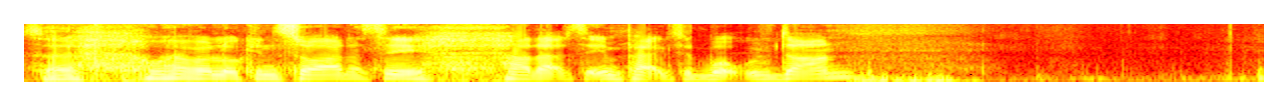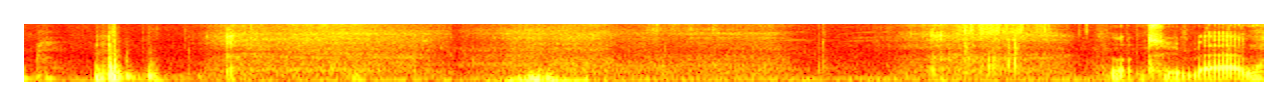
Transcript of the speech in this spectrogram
So we'll have a look inside and see how that's impacted what we've done. Not too bad.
